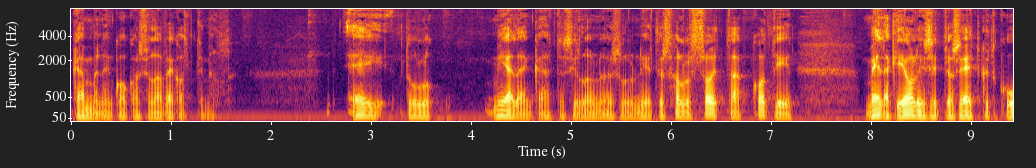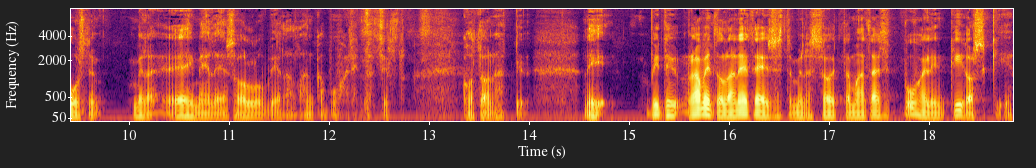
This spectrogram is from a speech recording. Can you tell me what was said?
kämmenen kokoisella vekottimella. Ei tullut mielenkään, että silloin olisi ollut niin, että jos halusi soittaa kotiin, meilläkin oli sitten jo 76, niin meillä, ei meillä edes ollut vielä lankapuhelinta silloin kotona. Niin piti ravintolan eteisestä mennä soittamaan tai sitten puhelin kioskiin,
